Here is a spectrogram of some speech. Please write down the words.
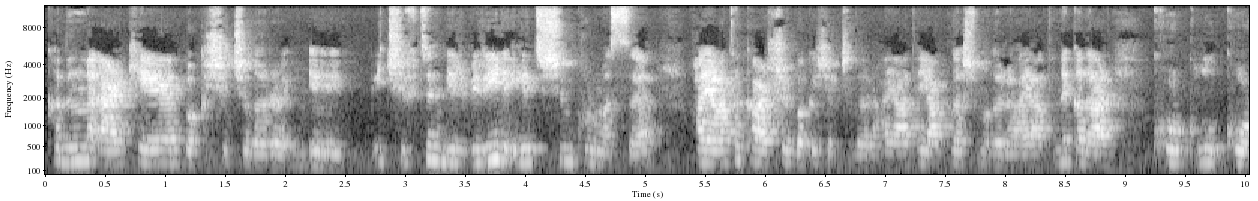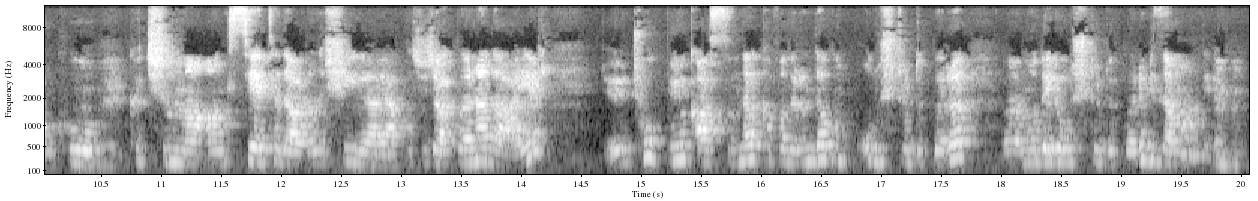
kadın ve erkeğe bakış açıları, e, bir çiftin birbiriyle iletişim kurması, hayata karşı bakış açıları, hayata yaklaşmaları, hayata ne kadar korkulu, korku, Hı hı. kaçınma, anksiyete davranışıyla Hı hı. yaklaşacaklarına dair e, çok büyük aslında kafalarında oluşturdukları, e, modeli oluşturdukları bir zaman dilimi.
